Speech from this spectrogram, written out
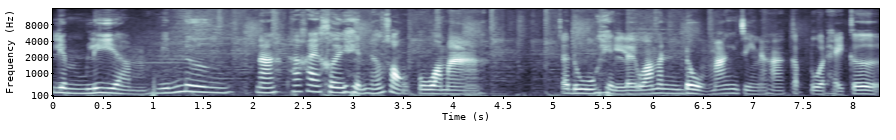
เหลี่ยมๆนิดนึงนะ ถ้าใครเคยเห็นทั้งสองตัวมา จะดูเห็นเลยว่ามันโด่งมากจริงๆนะคะ กับตัวไทเกอร์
